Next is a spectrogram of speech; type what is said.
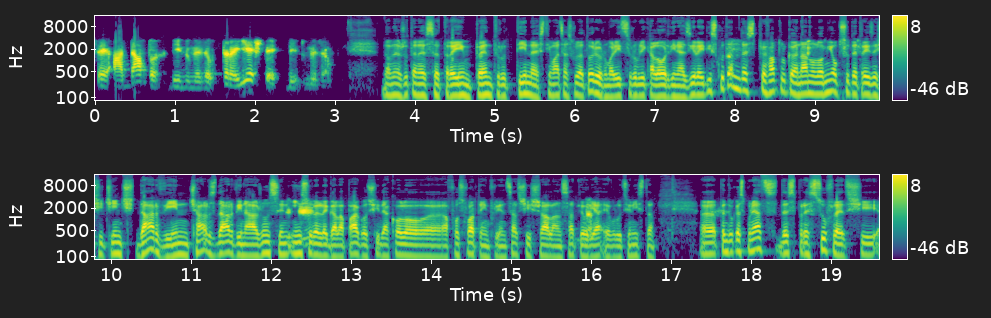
se adaptă din Dumnezeu, trăiește din Dumnezeu. Doamne, ajută-ne să trăim pentru tine, stimați ascultători, urmăriți rubrica la Ordinea Zilei. Discutăm despre faptul că în anul 1835 Darwin, Charles Darwin a ajuns în insulele Galapagos și de acolo a fost foarte influențat și și-a lansat teoria da. evoluționistă. Uh, pentru că spuneați despre suflet și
